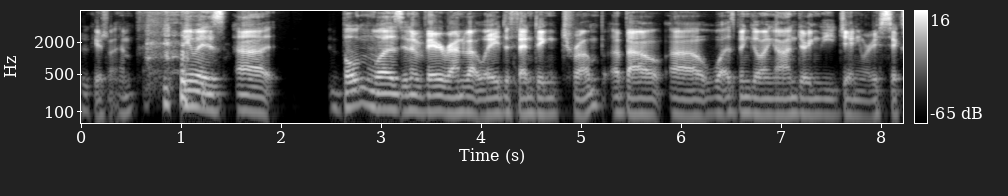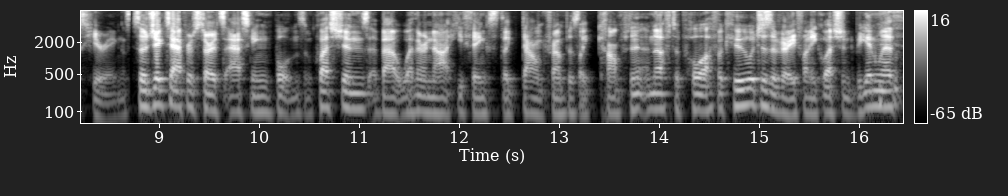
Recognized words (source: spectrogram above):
who cares about him? Anyways, uh, Bolton was in a very roundabout way defending Trump about uh, what has been going on during the January 6 hearings. So Jake Tapper starts asking Bolton some questions about whether or not he thinks like Donald Trump is like competent enough to pull off a coup, which is a very funny question to begin with.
